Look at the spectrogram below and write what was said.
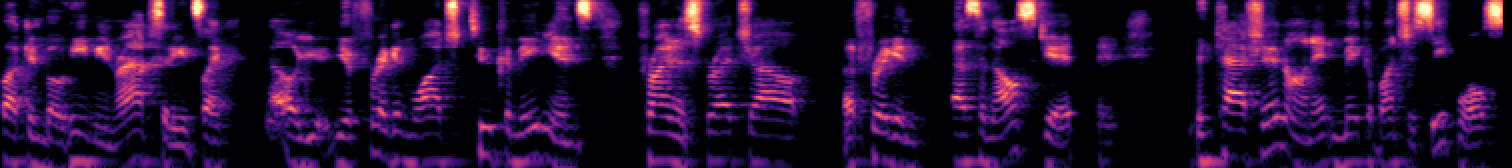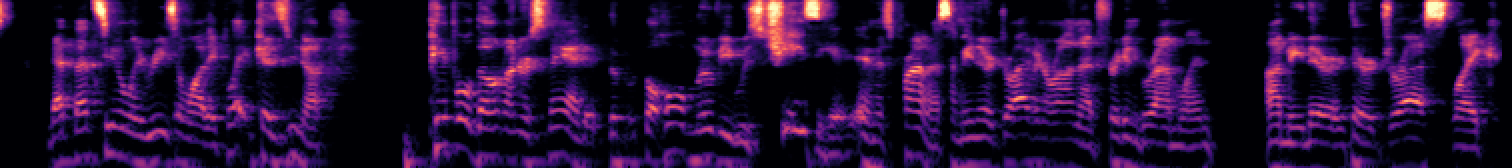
fucking Bohemian Rhapsody." It's like, no, you, you friggin' watch two comedians trying to stretch out a friggin' SNL skit and cash in on it and make a bunch of sequels. That that's the only reason why they play because you know people don't understand it. The, the whole movie was cheesy in its premise. I mean, they're driving around that friggin' gremlin. I mean, they're they're dressed like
